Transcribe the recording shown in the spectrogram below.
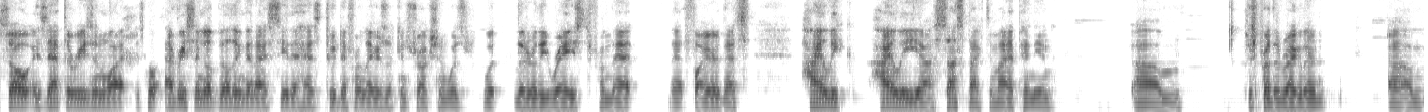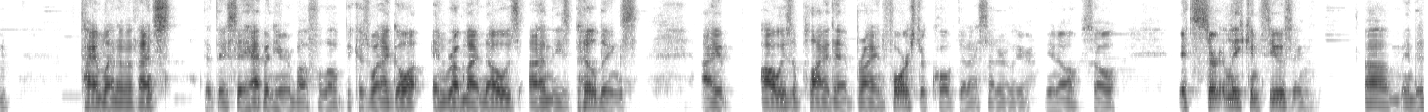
So is that the reason why? So every single building that I see that has two different layers of construction was what literally raised from that that fire. That's highly highly uh, suspect in my opinion. Um, just per the regular um, timeline of events that they say happen here in Buffalo. Because when I go and rub my nose on these buildings, I always apply that Brien Foerster quote that I said earlier, you know? So it's certainly confusing. Um, and the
